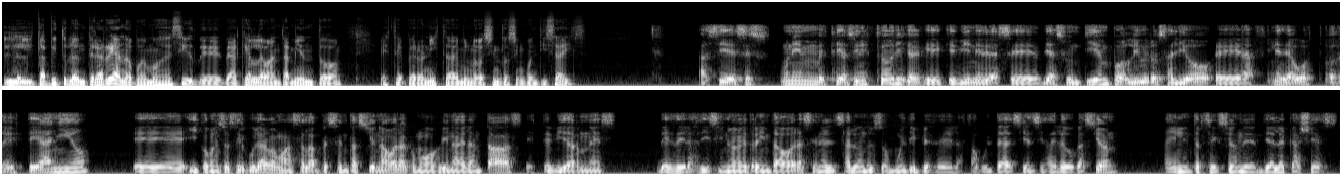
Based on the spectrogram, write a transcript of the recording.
el capítulo entrerriano, podemos decir, de, aquel levantamiento este, peronista de 1956. Así es, es una investigación histórica que, viene de hace, de hace un tiempo. El libro salió eh, a fines de agosto de este año eh, y comenzó a circular. Vamos a hacer la presentación ahora, como vos bien adelantabas, este viernes desde las 19.30 horas en el Salón de Usos Múltiples de la Facultad de Ciencias de la Educación, ahí en la intersección de, de a la calles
